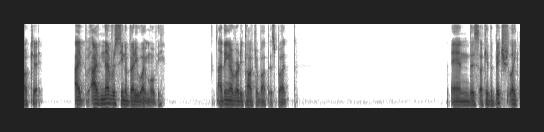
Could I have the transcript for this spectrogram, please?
Okay. I've I've never seen a Betty White movie. I think I've already talked about this, but and this okay, the bitch like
